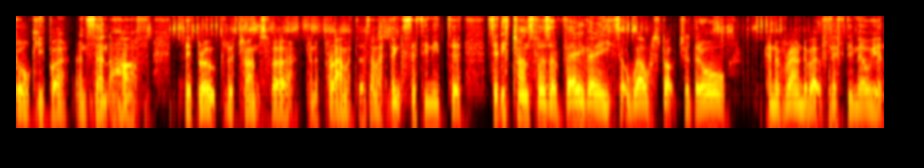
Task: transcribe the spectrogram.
goalkeeper and centre half. They broke the transfer kind of parameters, and I think City need to. City's transfers are very, very sort of well structured. They're all kind of round about 50 million.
